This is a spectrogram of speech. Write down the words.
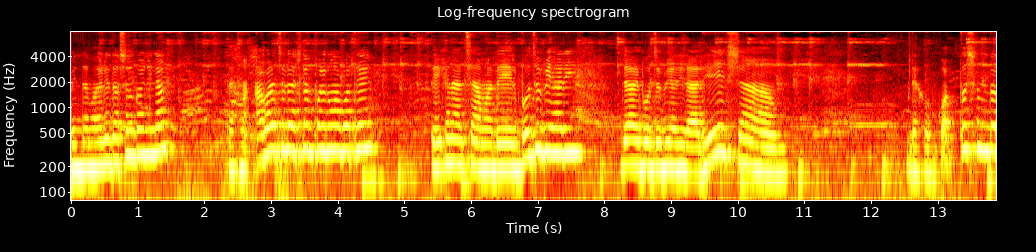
বৃন্দা মহারানী দর্শন করে নিলাম। তো এখন আবারও চলে আসলাম পরিক্রমা পথে। তো এখানে আছে আমাদের বজু বিহারী। জয় বজু বিহারী, রাধে শ্যাম। দেখো, কত সুন্দর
